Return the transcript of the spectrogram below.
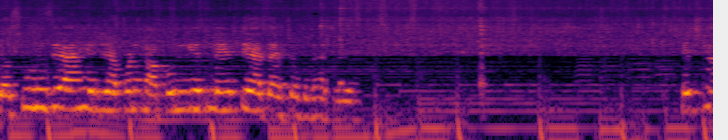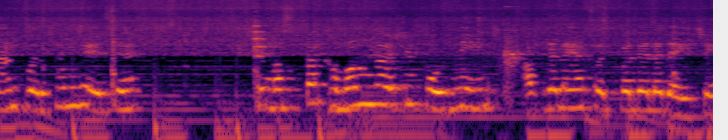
लसूण जे आहे जे आपण कापून घेतले ते आता याच्यात घालायचं. हे छान परतून घ्यायचे ते मस्त खमंग अशी फोडणी आपल्याला या फतफद्याला द्यायची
